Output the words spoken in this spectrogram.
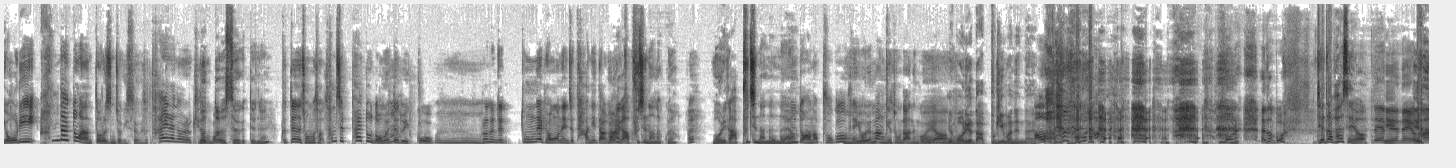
열이 한 달 동안 안 떨어진 적이 있어요. 그래서 타이레놀을 계속 몇먹 도였어요 그때는? 그때는 정말 38도 넘을 때도 있고 그래도 이제 동네 병원에 이제 다니다가 머리가 아프진 않았고요? 에? 머리가 아프진 어, 않았나요? 머리도 안 아프고 그냥 어. 열만 계속 나는 거예요. 어. 그냥 머리가 나쁘기만 했나요? 아, 뭘- 그래서 뭐 대답하세요. 네네네 예. 아,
